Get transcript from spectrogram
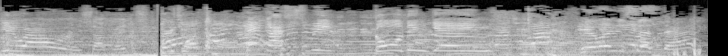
few hours of it. Hey guys, it's me, Golden Games. He already said that.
